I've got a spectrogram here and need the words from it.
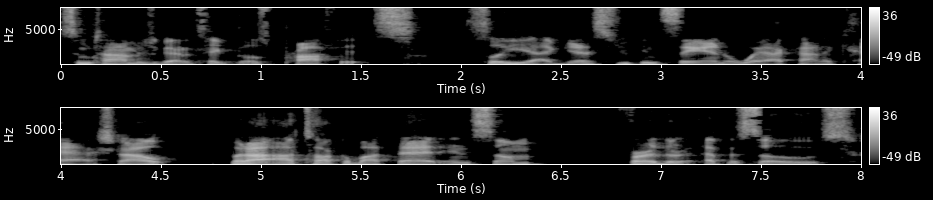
sometimes you got to take those profits. So yeah, I guess you can say in a way I kind of cashed out, but I, will talk about that in some further episodes.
